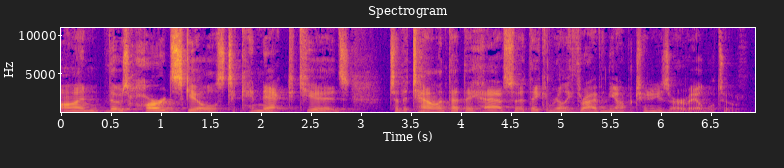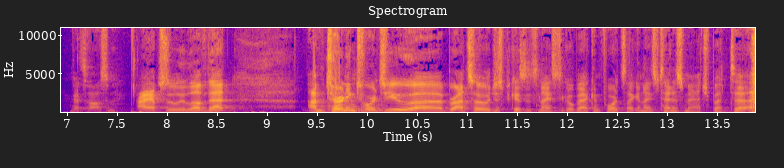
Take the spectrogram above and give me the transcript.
on those hard skills to connect kids to the talent that they have so that they can really thrive and the opportunities are available to them. That's awesome. I absolutely love that. I'm turning towards you, uh, Bratzo, just because it's nice to go back and forth. It's like a nice tennis match, but uh,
